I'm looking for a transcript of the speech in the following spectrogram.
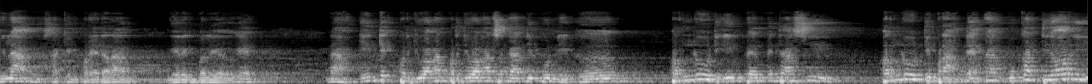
hilang saking peredaran ngiring beliau oke nah indeks perjuangan-perjuangan segandi pun ke perlu diimplementasi perlu dipraktekkan bukan teori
